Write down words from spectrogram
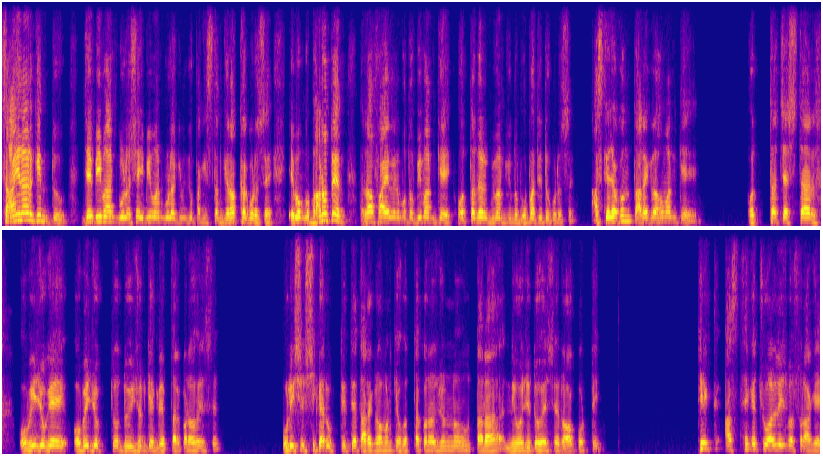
চায়নার কিন্তু যে বিমানগুলো, সেই বিমানগুলো কিন্তু পাকিস্তানকে রক্ষা করেছে এবং ভারতের রাফায়েলের মতো বিমানকে, অত্যাধুনিক বিমান কিন্তু ভূপাতিত করেছে। আজকে যখন তারেক রহমানকে হত্যা চেষ্টার অভিযোগে অভিযুক্ত দুইজনকে গ্রেপ্তার করা হয়েছে পুলিশের স্বীকারোক্তিতে তারেক রহমানকে হত্যা করার জন্য তারা নিয়োজিত হয়েছে র কর্তৃক। ঠিক আজ থেকে চুয়াল্লিশ বছর আগে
